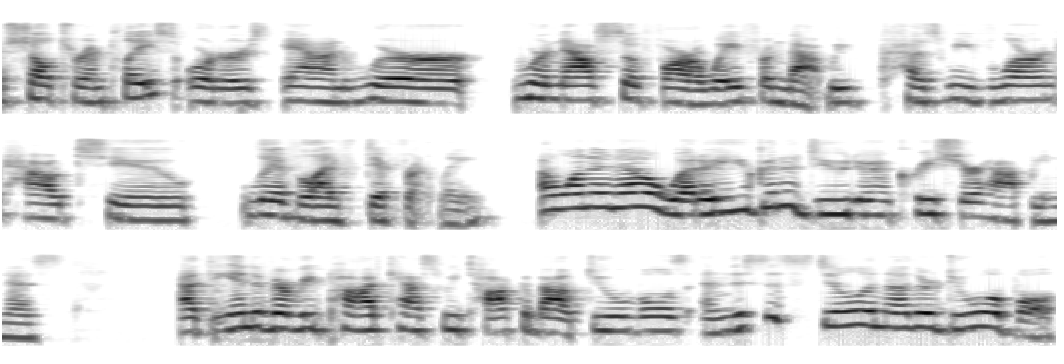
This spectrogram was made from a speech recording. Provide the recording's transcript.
shelter in place orders and we're we're now so far away from that because we've learned how to live life differently. I want to know what are you going to do to increase your happiness? At the end of every podcast we talk about doables and this is still another doable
